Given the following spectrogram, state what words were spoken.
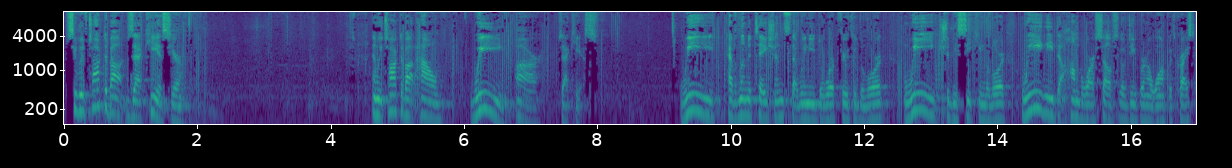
See, we've talked about Zacchaeus here. And we talked about how we are Zacchaeus. We have limitations that we need to work through through the Lord. We should be seeking the Lord. We need to humble ourselves to go deeper in our walk with Christ.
